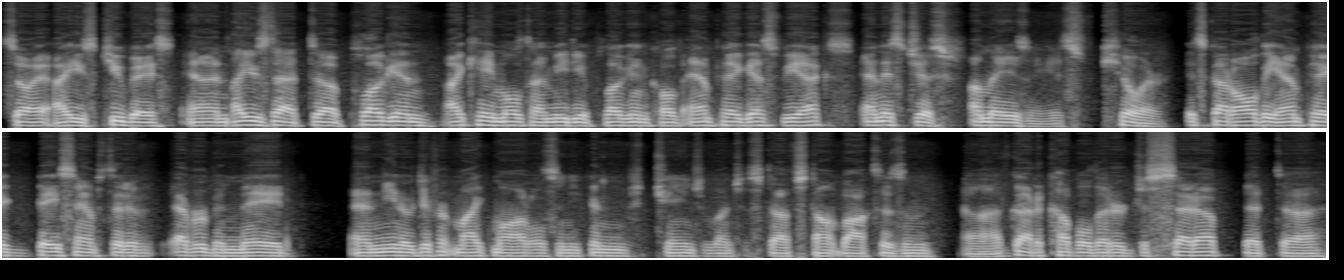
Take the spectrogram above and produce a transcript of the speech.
So I, I, use Cubase, and I use that uh, plugin, IK Multimedia plugin called Ampeg SVX, and it's just amazing. It's killer. It's got all the Ampeg bass amps that have ever been made, and you know different mic models, and you can change a bunch of stuff, stomp boxes, and uh, I've got a couple that are just set up that uh,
